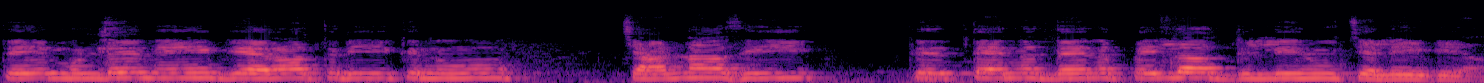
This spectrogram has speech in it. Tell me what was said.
ਤੇ ਮੁੰਡੇ ਨੇ 11 ਤਰੀਕ ਨੂੰ ਚਾਹਨਾ ਸੀ ਤੇ 3 ਦਿਨ ਪਹਿਲਾਂ ਦਿੱਲੀ ਨੂੰ ਚਲੇ ਗਿਆ।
